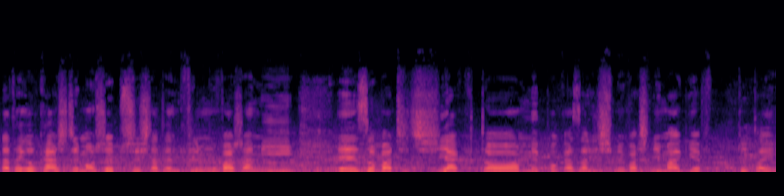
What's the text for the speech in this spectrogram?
dlatego każdy może przyjść na ten film, uważam, i y, zobaczyć, jak to my pokazaliśmy właśnie magię tutaj.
